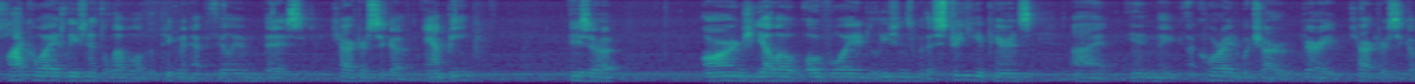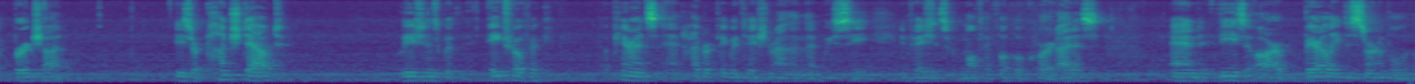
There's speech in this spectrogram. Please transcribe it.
placoid lesion at the level of the pigment epithelium that is characteristic of AMPI. These are orange, yellow, ovoid lesions with a streaky appearance uh, in the choroid, which are very characteristic of birdshot. These are punched out lesions with atrophic appearance and hyperpigmentation around them that we see in patients with multifocal choroiditis. And these are barely discernible,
